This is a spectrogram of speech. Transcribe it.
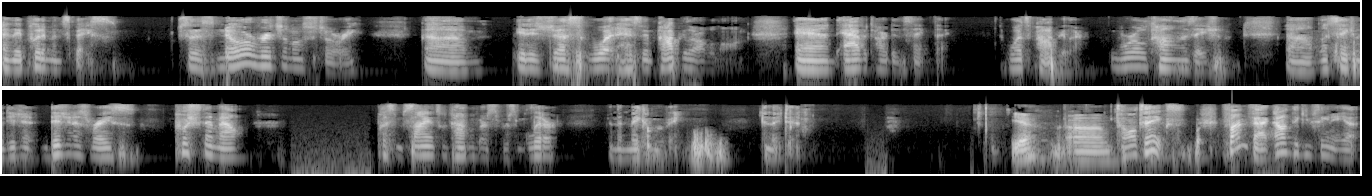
and they put them in space. So there's no original story. Um, it is just what has been popular all along. And Avatar did the same thing. What's popular? World colonization. Um, let's take an indigenous race, push them out, put some science on top of it for some glitter, and then make a movie. And they did. Yeah. Um, That's all it takes. Fun fact, I don't think you've seen it yet,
